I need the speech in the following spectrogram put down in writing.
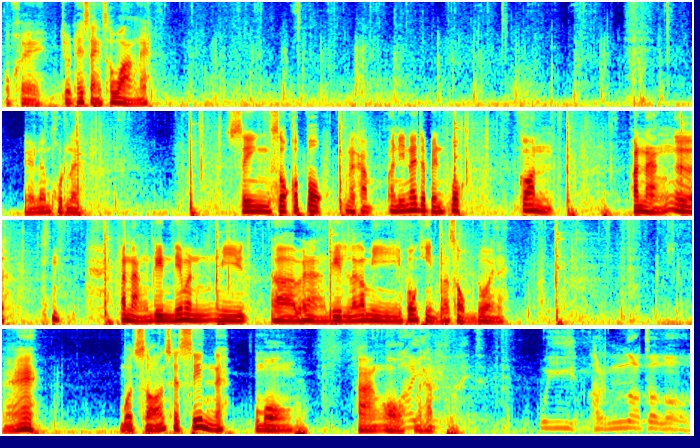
โอเค จุดให้แสงสว่างนะเดี๋ยวเริ่มขุดเลย สิ่งสกปรกนะครับ อันนี้น่าจะเป็นพวกก้อนผนังเออผนังดินที่มันมีเอ่อผนังดินแล้วก็มีพวกหินผสมด้วยนะบทสอนเสร็จสิ้นนะอุโมงค์ทางออกนะครับ Firelight. We are not alone.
